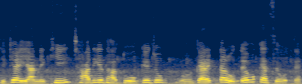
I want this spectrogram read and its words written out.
ठीक है? यानी कि क्षारीय धातुओं के जो कैरेक्टर होते हैं, वो कैसे होते हैं?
